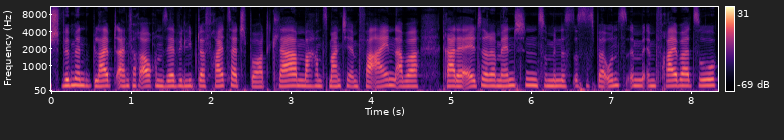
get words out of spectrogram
Schwimmen bleibt einfach auch ein sehr beliebter Freizeitsport. Klar machen es manche im Verein, aber gerade ältere Menschen, zumindest ist es bei uns im, im Freibad so,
